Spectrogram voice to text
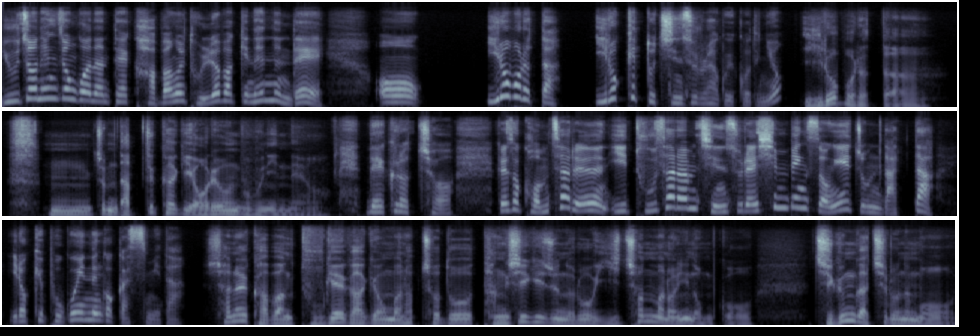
유 전 행정관한테 가방을 돌려받긴 했는데, 어, 잃어버렸다. 이렇게 또 진술을 하고 있거든요. 잃어버렸다. 음, 좀 납득하기 어려운 부분이 있네요. 네, 그렇죠. 그래서 검찰은 이 두 사람 진술의 신빙성이 좀 낮다. 이렇게 보고 있는 것 같습니다. 샤넬 가방 두 개 가격만 합쳐도 당시 기준으로 2천만 원이 넘고 지금 가치로는 뭐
